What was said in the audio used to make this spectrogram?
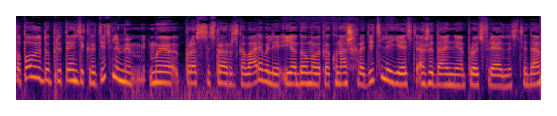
По поводу претензий к родителям, мы просто с сестрой разговаривали, и я думаю, вот как у наших родителей есть ожидания против реальности, да,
